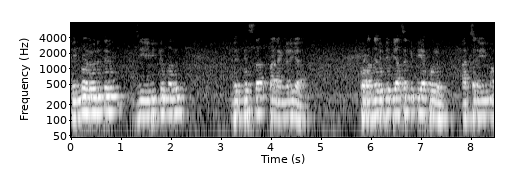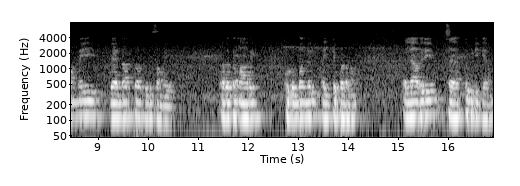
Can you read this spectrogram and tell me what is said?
ഇന്ന് ഓരോരുത്തരും ജീവിക്കുന്നത് വ്യത്യസ്ത തലങ്ങളിലാണ്. കുറഞ്ഞ വിദ്യാഭ്യാസം കിട്ടിയാൽ പോലും അച്ഛനെയും അമ്മയെയും വേണ്ടാത്ത ഒരു സമയം. അതൊക്കെ മാറി കുടുംബങ്ങൾ ഐക്യപ്പെടണം. എല്ലാവരെയും ചേർത്ത് പിടിക്കണം.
